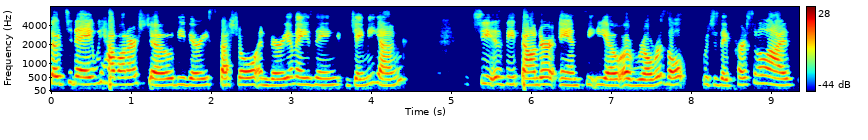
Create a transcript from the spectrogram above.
So today we have on our show the very special and very amazing Jamie Young. She is the founder and CEO of Real Results, which is a personalized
